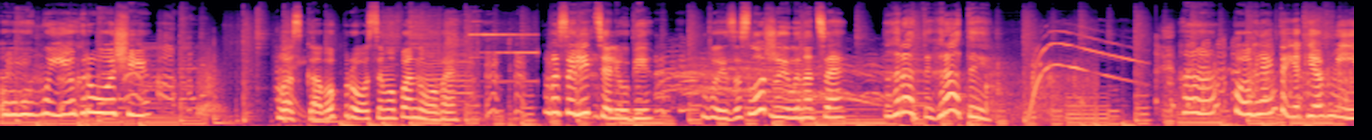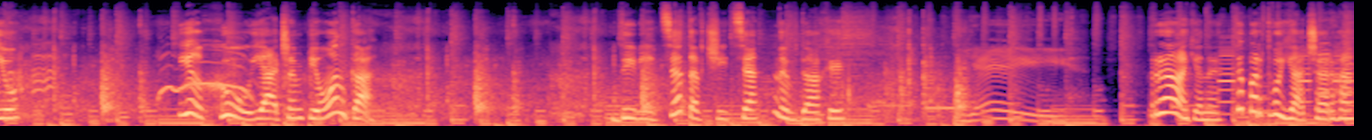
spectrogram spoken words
О, мої гроші. Ласкаво просимо, панове. Веселіться, любі. Ви заслужили на це. Грати, грати. Ха, погляньте, як я вмію. Юху, я чемпіонка. Дивіться та вчіться, невдахи. Раяне, тепер твоя черга.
